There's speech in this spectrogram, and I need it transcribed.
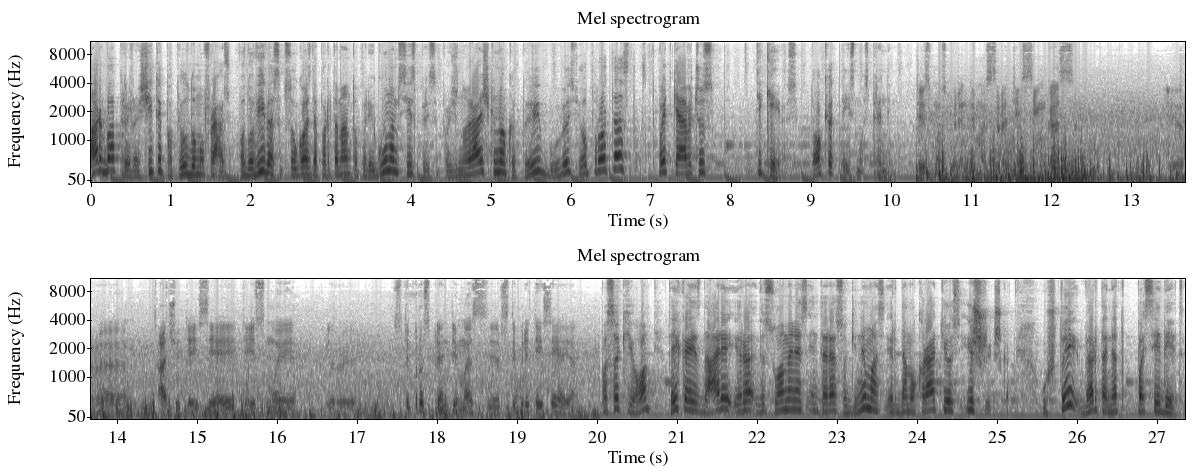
arba prirašyti papildomų frazių. Vadovybės apsaugos departamento pareigūnams jis prisipažino ir aiškino, kad tai buvęs jo protestas. Vaitkevičius tikėjosi tokio teismo sprendimo. Teismo sprendimas yra teisingas ir e, ačiū teisėjai, teismui ir stiprus sprendimas ir stipri teisėja. Pasak jo, tai, ką jis darė, yra visuomenės interesų gynimas ir demokratijos išraiška. Už tai verta net pasėdėti.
